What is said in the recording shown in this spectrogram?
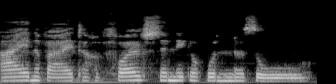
eine weitere vollständige Runde so.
